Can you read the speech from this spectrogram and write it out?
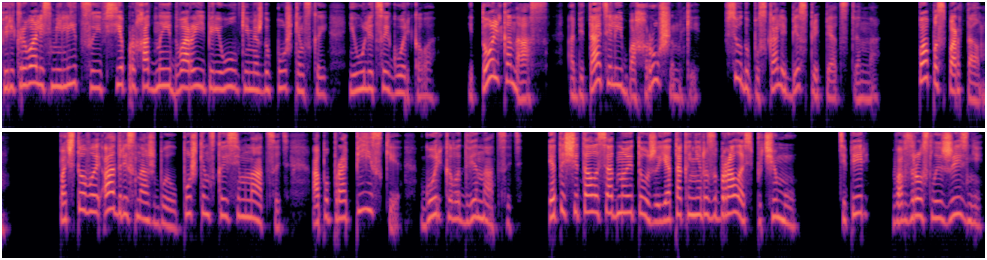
перекрывались милиции все проходные дворы и переулки между Пушкинской и улицей Горького. И только нас, обитателей Бахрушинки, всюду пускали беспрепятственно. По паспортам. Почтовый адрес наш был Пушкинская, 17, а по прописке Горького, 12. Это считалось одно и то же, я так и не разобралась, почему. Теперь, во взрослой жизни,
